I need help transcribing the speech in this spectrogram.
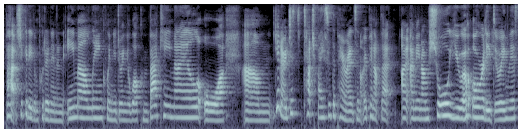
perhaps you could even put it in an email link when you're doing your welcome back email, or, um, you know, just touch base with the parents and open up that. I, I mean, I'm sure you are already doing this,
